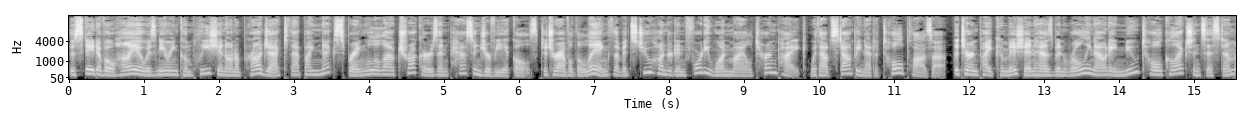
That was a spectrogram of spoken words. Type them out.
The state of Ohio is nearing completion on a project that by next spring will allow truckers and passenger vehicles to travel the length of its 241 mile turnpike without stopping at a toll plaza. The Turnpike Commission has been rolling out a new toll collection system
